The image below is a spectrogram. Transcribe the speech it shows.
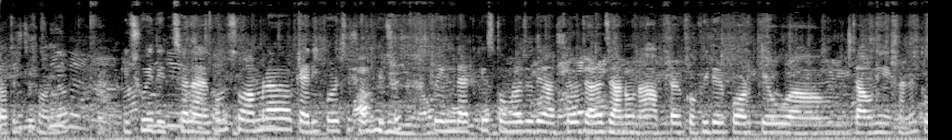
যথেষ্ট সন্দেহ। কিছুই দিচ্ছে না এখন। সো আমরা ক্যারি করেছি সব কিছু তো ইন দ্যাট কেস তোমরা যদি আসো, যারা জানো না আফটার কোভিডের পর কেউ যাওনি এখানে, তো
